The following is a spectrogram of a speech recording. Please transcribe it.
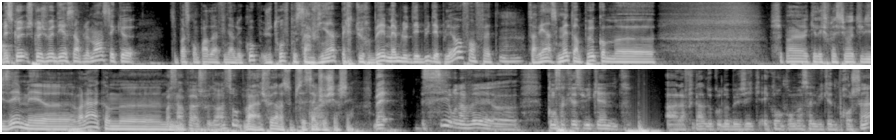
Mais ce que, ce que je veux dire simplement, c'est que c'est parce qu'on parle de la finale de coupe, je trouve que ça vient perturber même le début des playoffs en fait. Mhm. Ça vient se mettre un peu comme euh, je sais pas quelle expression utiliser, mais euh, voilà, comme. Euh, c'est un peu un cheveu dans la soupe. Voilà, un cheveu dans la soupe, c'est ça que je cherchais. Mais si on avait euh, consacré ce week-end à la finale de Coupe de Belgique et qu'on commençait le week-end prochain,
